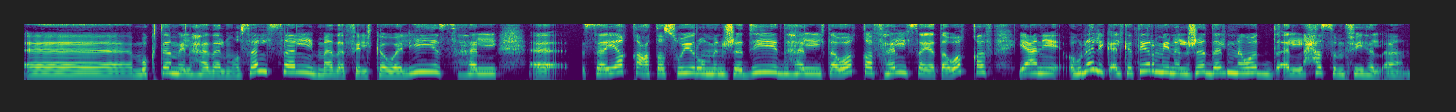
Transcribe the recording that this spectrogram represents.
آه، مكتمل هذا المسلسل؟ ماذا في الكواليس؟ هل آه، سيقع تصويره من جديد؟ هل توقف؟ هل سيتوقف؟ يعني هنالك الكثير من الجدل نود الحسم فيه الآن.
